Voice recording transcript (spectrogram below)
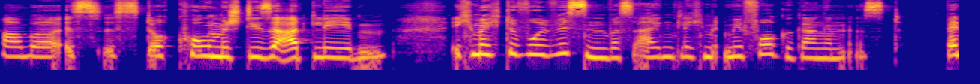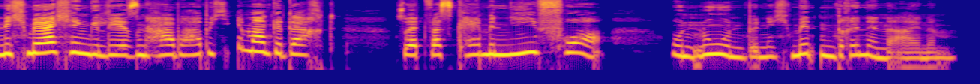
Aber es ist doch komisch, diese Art Leben. Ich möchte wohl wissen, was eigentlich mit mir vorgegangen ist. Wenn ich Märchen gelesen habe, habe ich immer gedacht, so etwas käme nie vor, und nun bin ich mittendrin in einem.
